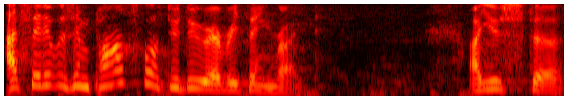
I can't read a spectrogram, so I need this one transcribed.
I said it was impossible to do everything right. I used to,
